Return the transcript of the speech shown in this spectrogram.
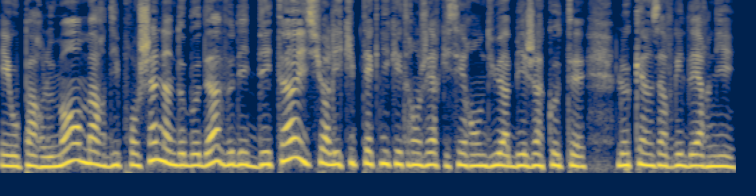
Et au Parlement, mardi prochain, Boda veut des détails sur l'équipe technique étrangère qui s'est rendue à Béja-Côté le 15 avril dernier.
